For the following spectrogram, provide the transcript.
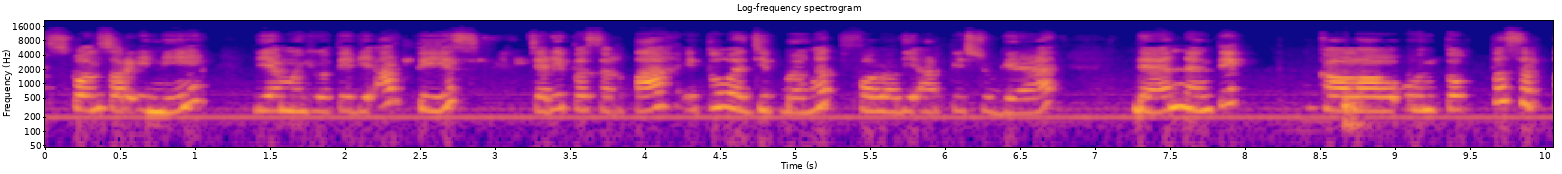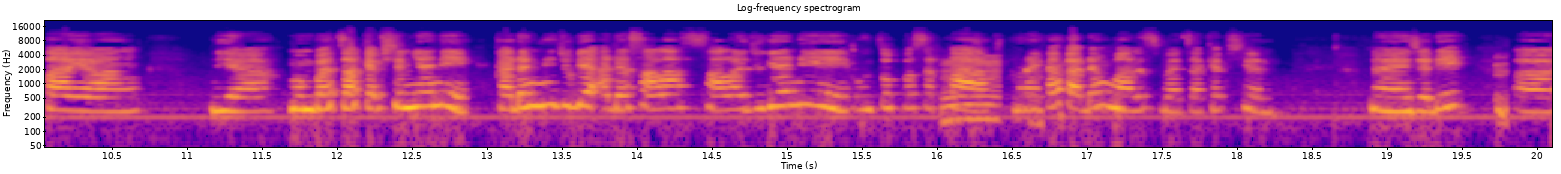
sponsor ini dia mengikuti di artis. Jadi peserta itu wajib banget follow di artis juga. Dan nanti kalau untuk peserta yang dia membaca captionnya nih, kadang ini juga ada salah salah juga nih untuk peserta. Hmm. Mereka kadang males baca caption. Nah, jadi eh,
